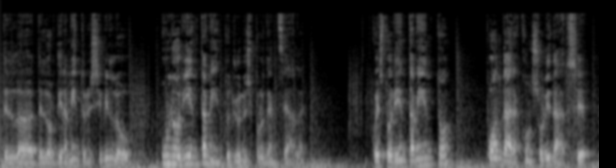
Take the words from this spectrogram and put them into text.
del, dell'ordinamento del civil law, un orientamento giurisprudenziale. Questo orientamento può andare a consolidarsi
